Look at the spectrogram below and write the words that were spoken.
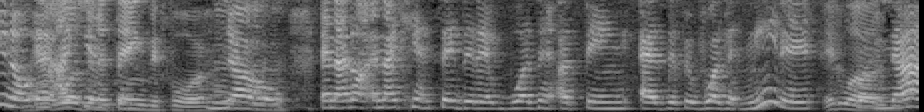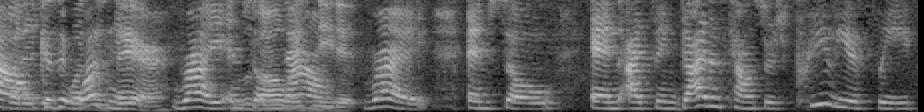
you know, That and I wasn't a can't say- thing before. no, and I don't, and I can't say that it wasn't a thing as if it wasn't needed. It but was. now But it because just it, was wasn't needed. there. right? And was so always now, needed. right? And so, and I think guidance counselors previously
